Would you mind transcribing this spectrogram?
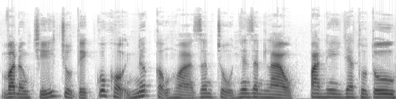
và đồng chí Chủ tịch Quốc hội nước Cộng hòa Dân chủ Nhân dân Lào Pani Yathotu.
